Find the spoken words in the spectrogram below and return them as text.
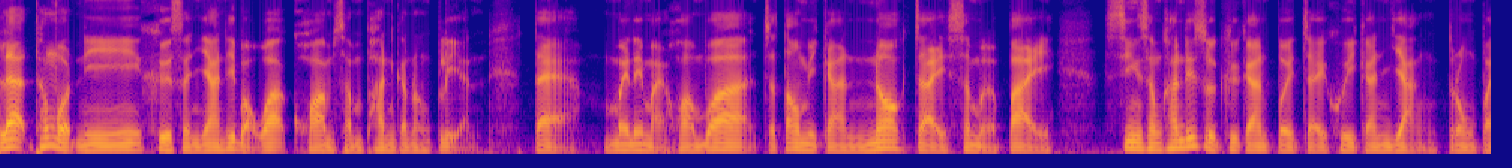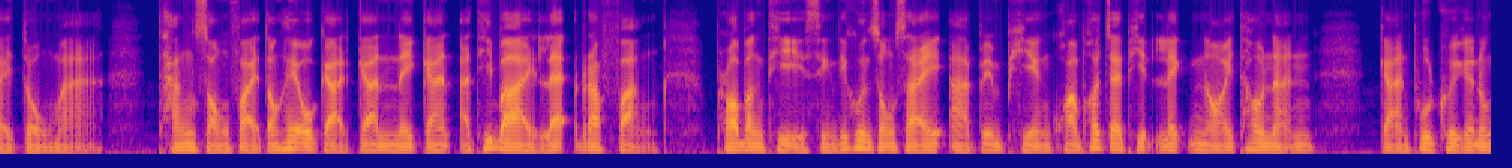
และทั้งหมดนี้คือสัญญาณที่บอกว่าความสัมพันธ์กำลังเปลี่ยน แต่ไม่ได้หมายความว่าจะต้องมีการนอกใจเสมอไป สิ่งสำคัญที่สุดคือการเปิดใจคุยกันอย่างตรงไปตรงมา ทั้งสองฝ่ายต้องให้โอกาสกันในการอธิบายและรับฟัง เพราะบางทีสิ่งที่คุณสงสัยอาจเป็นเพียงความเข้าใจผิดเล็กน้อยเท่านั้น การพูดคุยกันตร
